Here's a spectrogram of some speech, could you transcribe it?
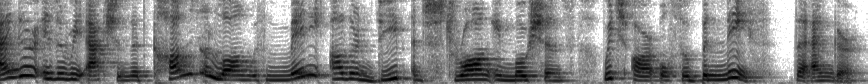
Anger is a reaction that comes along with many other deep and strong emotions, which are also beneath the anger.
